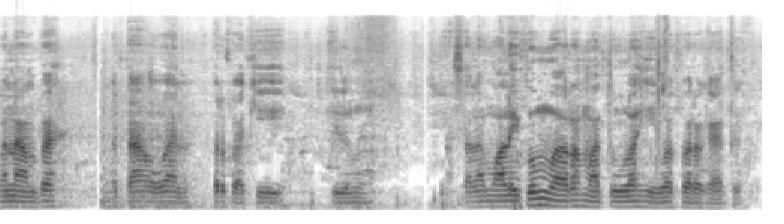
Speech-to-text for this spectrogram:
menambah pengetahuan berbagi ilmu. Assalamualaikum warahmatullahi wabarakatuh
